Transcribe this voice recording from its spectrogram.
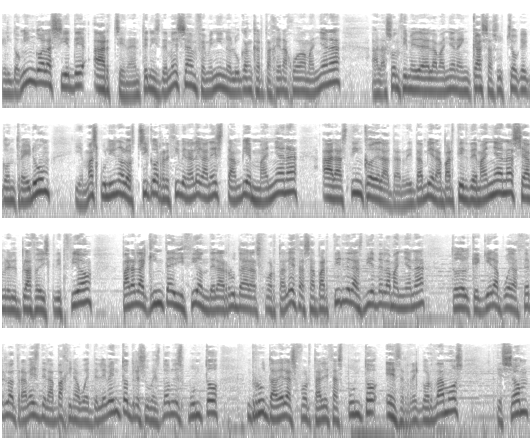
el domingo a las 7 Archena. En tenis de mesa, en femenino, Lucan Cartagena juega mañana a las 11 y media de la mañana en casa su choque contra Irum y en masculino los chicos reciben a Leganés también mañana a las 5 de la tarde. Y también a partir de mañana se abre el plazo de inscripción para la quinta edición de la Ruta de las Fortalezas. A partir de las 10 de la mañana, todo el que quiera puede hacerlo a través de la página web del evento www.rutadelasfortalezas.es. Recordamos que son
